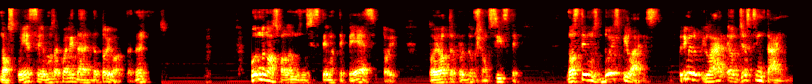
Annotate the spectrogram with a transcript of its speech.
Nós conhecemos a qualidade da Toyota, né? Quando nós falamos no sistema TPS, Toyota Production System, nós temos dois pilares. O primeiro pilar é o Just in Time.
